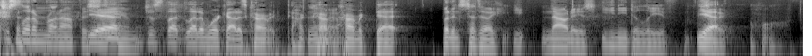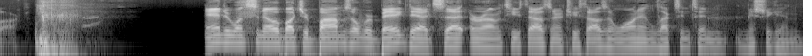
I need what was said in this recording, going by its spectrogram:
just let him run off his Yeah, steam. just let let him work out his karmic kar- Yeah. karmic debt. But instead, they're like, nowadays, you need to leave. It's Yeah. like, oh fuck. Andrew wants to know about your bombs over Baghdad set around 2000 or 2001 in Lexington, Michigan.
